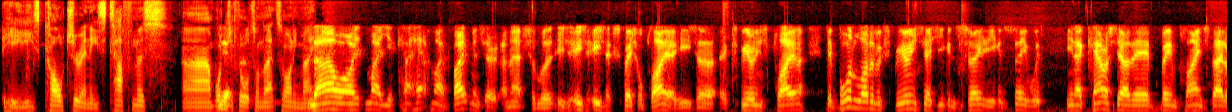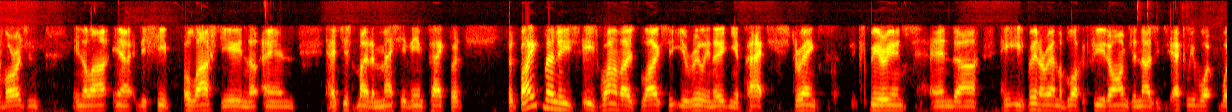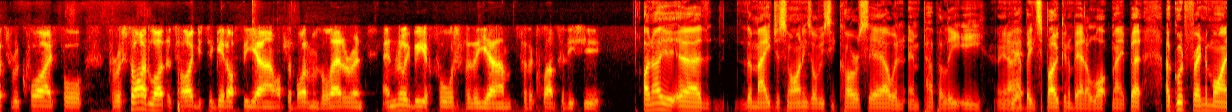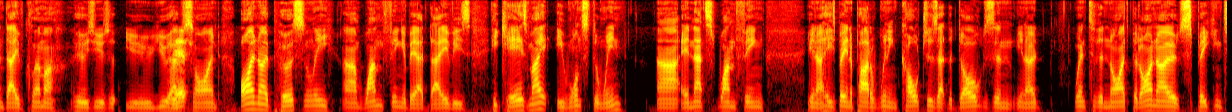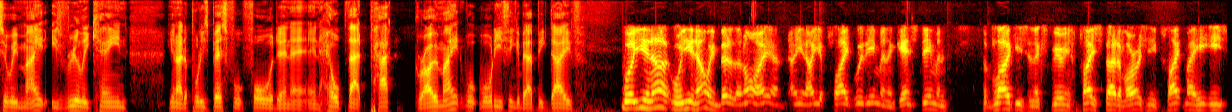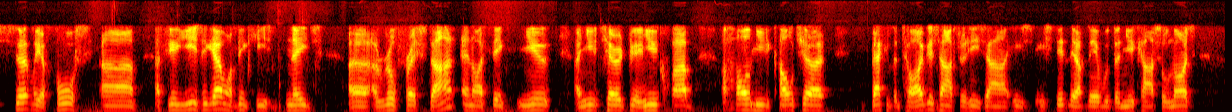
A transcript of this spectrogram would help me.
his culture and his toughness. Uh, what's Yeah. your thoughts on that signing, mate? No, I, mate, you can't have, mate, Bateman's an absolute, he's, he's, he's a special player. He's an experienced player. They've brought a lot of experience, as you can see. You can see with, you know, Koroisau there been playing State of Origin in the last, you know, this year, or last year, the, and has just made a massive impact. But, but Bateman is, is one of those blokes that you really need in your pack. Strength, experience, and uh, he, he's been around the block a few times and knows exactly what, what's required for, for a side like the Tigers to get off the uh, off the bottom of the ladder and, and really be a force for the um, for the club for this year. I know uh, the major signings, obviously Koroisau and, and Papali'i, you know, Yeah. have been spoken about a lot, mate. But a good friend of mine, Dave Klemmer, who's you, you, you have Yeah. signed, I know personally um, one thing about Dave is he cares, mate. He wants to win. Uh, and that's one thing, you know, he's been a part of winning cultures at the Dogs and, you know, went to the Knights. But I know speaking to him, mate, he's really keen, you know, to put his best foot forward and, and help that pack grow, mate. What, what do you think about Big Dave? Well, you know, well, you know him better than I, and uh, you know you played with him and against him, and the bloke is an experienced player, state of origin. He played, mate. he- He's certainly a force. Uh, a few years ago, I think he needs uh, a real fresh start, and I think new a new territory, a new club, a whole new culture. Back at the Tigers after his uh, his his stint up there with the Newcastle Knights.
